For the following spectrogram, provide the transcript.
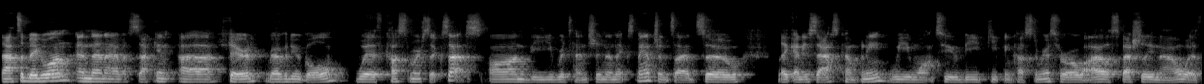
that's a big one. And then I have a second uh, shared revenue goal with customer success on the retention and expansion side. So, like any SaaS company, we want to be keeping customers for a while, especially now with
